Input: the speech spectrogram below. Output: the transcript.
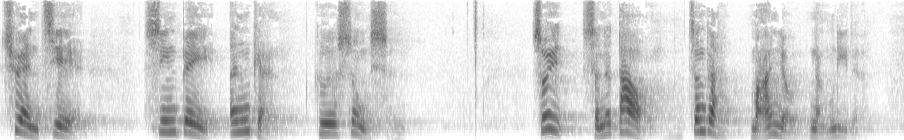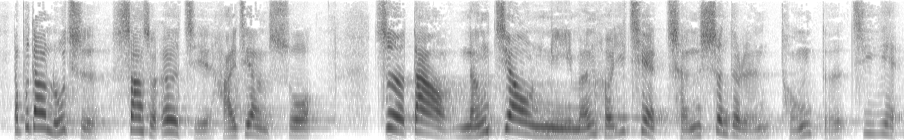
劝诫，心被恩感，歌颂神。所以神的道真的蛮有能力的。那不但如此，三十二节还这样说：这道能叫你们和一切成圣的人同得基业。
